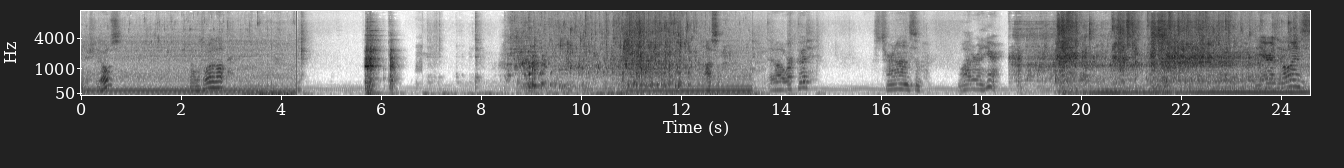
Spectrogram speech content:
There she goes. Turn the toilet up. Awesome. That all work good? Let's turn on some water in here. The air in the loins.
